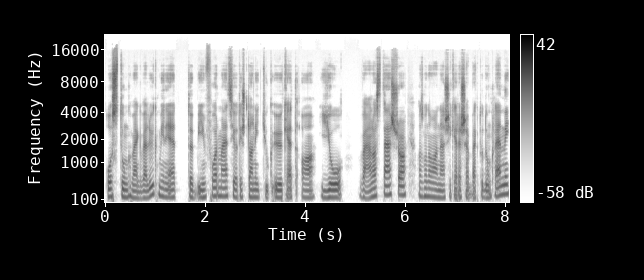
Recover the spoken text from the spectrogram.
osztunk meg velük, minél több információt, és tanítjuk őket a jó választásra, azt gondolom, annál sikeresebbek tudunk lenni,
